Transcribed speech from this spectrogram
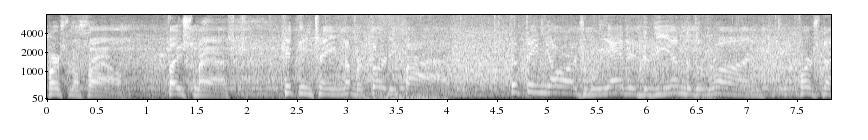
Personal foul, face mask, kicking team number 35. 15 yards we added to the end of the run. First down.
